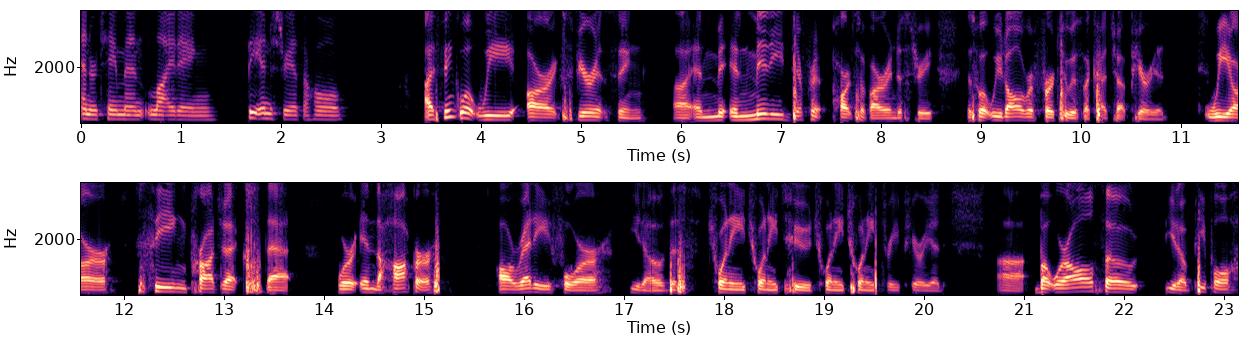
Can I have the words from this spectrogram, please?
entertainment, lighting, the industry as a whole? I think what we are experiencing uh, and in many different parts of our industry is what we'd all refer to as a catch up period. We are seeing projects that were in the hopper already for you know this 2022 2023 period uh, but we're also you know people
